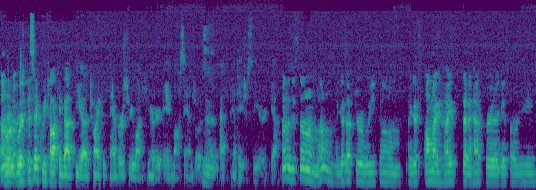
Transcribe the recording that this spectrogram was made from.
I don't we're, know. we're specifically talking about the uh, 25th anniversary one here in Los Angeles Yeah. at the Pantages Theater. Yeah. I don't know, just um, I don't know. I guess after a week, um, I guess all my hype that I had for it, I guess already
